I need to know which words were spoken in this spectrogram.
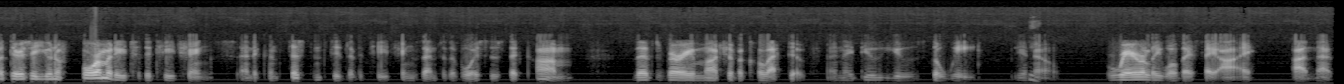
but there's a uniformity to the teachings and a consistency to the teachings and to the voices that come that's very much of a collective, and they do use the we. You know, rarely will they say I, and that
